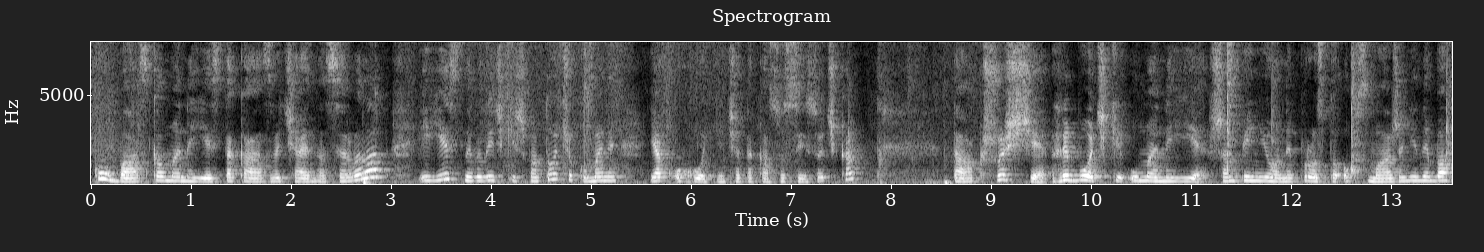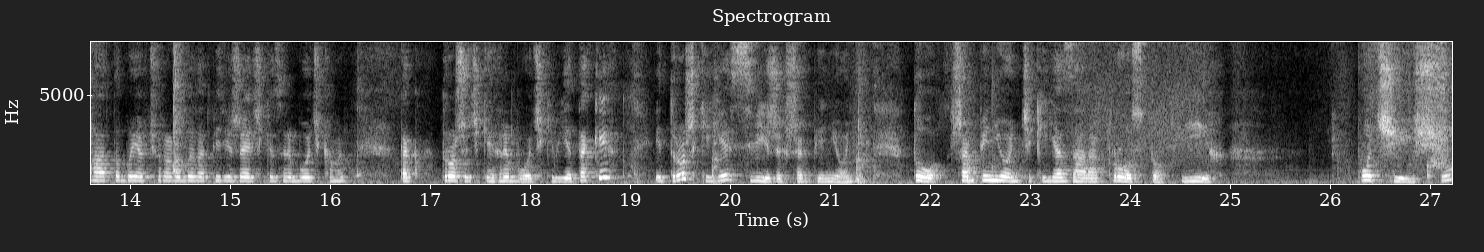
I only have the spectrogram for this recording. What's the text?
ковбаска. У мене є така звичайна сервелат, і є невеличкий шматочок у мене як охотнича така сосисочка. Так, що ще? Грибочки у мене є, шампіньйони просто обсмажені небагато, бо я вчора робила пиріжечки з грибочками. Так, трошечки грибочків є таких, і трошки є свіжих шампіньйонів. То шампіньйончики я зараз просто їх почищу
